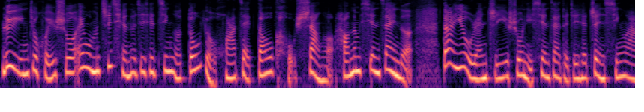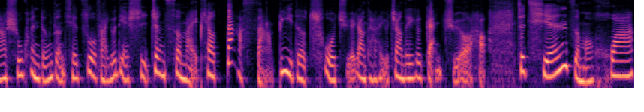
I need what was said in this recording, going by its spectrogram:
绿营就回说，哎，我们之前的这些金额都有花在刀口上哦。好，那么现在呢，当然也有人质疑说，你现在的这些振兴啦、纾困等等这些做法，有点是政策买票大撒币的错觉，让他有这样的一个感觉哦。好，这钱。钱怎么花，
